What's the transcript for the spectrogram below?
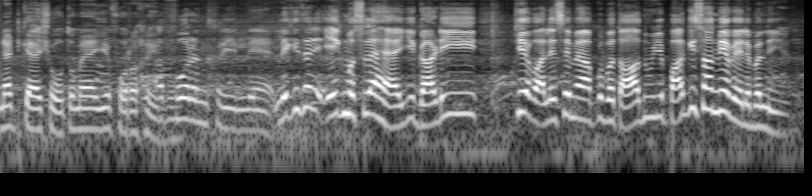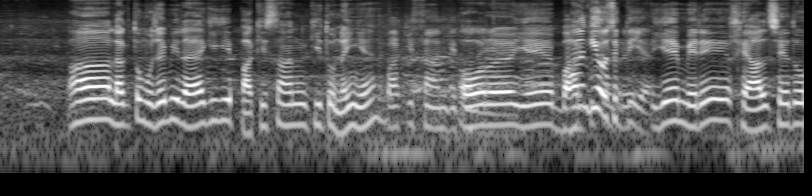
नेट कैश हो तो मैं ये फ़ौरन ख़रीद फ़ौरन ख़रीद लें। लेकिन सर एक मसला है ये गाड़ी के हवाले से मैं आपको बता दूँ ये पाकिस्तान में अवेलेबल नहीं है? हाँ लग तो मुझे भी रहा है कि ये पाकिस्तान की तो नहीं है। पाकिस्तान की तो और ये कहाँ की हो सकती है? ये मेरे ख्याल से तो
